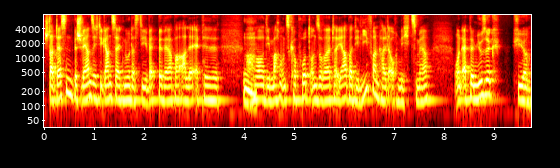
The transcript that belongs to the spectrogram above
Stattdessen beschweren sich die ganze Zeit nur, dass die Wettbewerber alle Apple, mhm. oh, die machen uns kaputt und so weiter. Ja, aber die liefern halt auch nichts mehr. Und Apple Music, hier,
